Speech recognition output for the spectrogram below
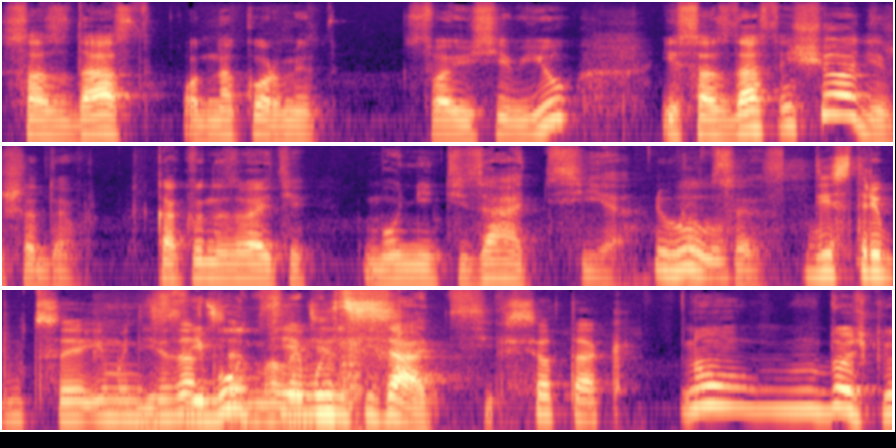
создаст, он накормит свою семью и создаст еще один шедевр. Как вы называете? Монетизация. процесс. Дистрибуция и монетизация. Дистрибуция, монетизация. Все так. Ну, дочка,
